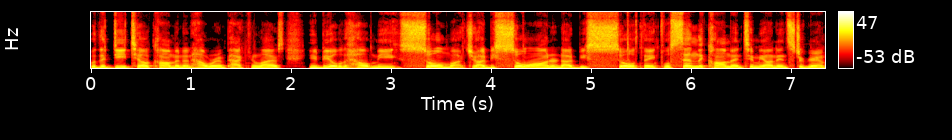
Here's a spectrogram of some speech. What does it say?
with a detailed comment on how we're impacting lives, you'd be able to help me so much. I'd be so honored. I'd be so thankful. Send the comment to me on Instagram.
